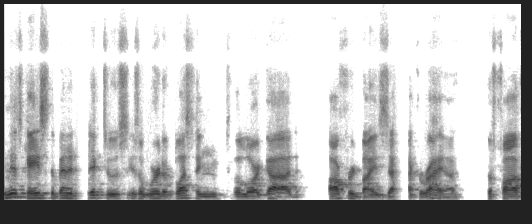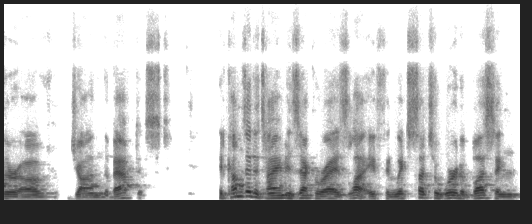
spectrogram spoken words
In this case, the Benedictus is a word of blessing to the Lord God offered by Zechariah, the father of John the Baptist. It comes at a time in Zechariah's life in which such a word of blessing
